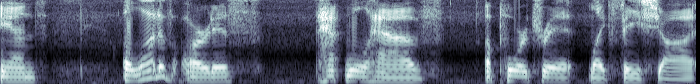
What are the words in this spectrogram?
and a lot of artists ha- will have a portrait like face shot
